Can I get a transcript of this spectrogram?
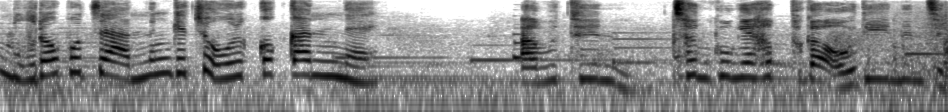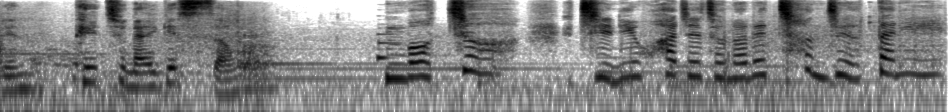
물어보지 않는 게 좋을 것 같네. 아무튼 천공의 하프가 어디 있는지는 대충 알겠어. 멋져. 진이 화재 전환의 천재였다니.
